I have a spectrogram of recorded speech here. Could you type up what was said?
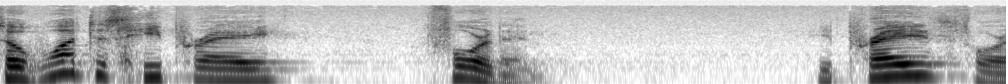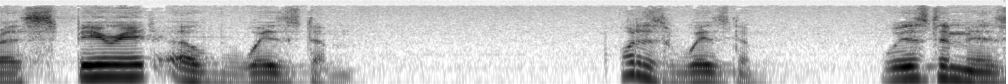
So what does he pray for them. He prays for a spirit of wisdom. What is wisdom? Wisdom is,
